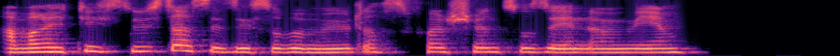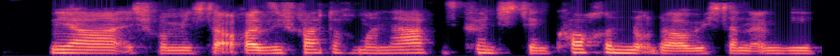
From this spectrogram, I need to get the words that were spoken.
Aber richtig süß, dass sie sich so bemüht. Das ist voll schön zu sehen irgendwie. Ja, ich freue mich da auch. Also ich frage doch immer nach, was könnte ich denn kochen oder ob ich dann irgendwie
